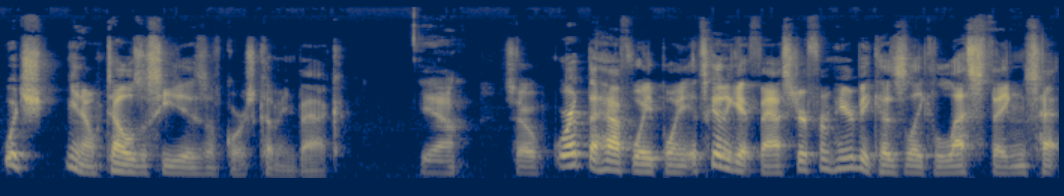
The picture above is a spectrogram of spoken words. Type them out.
which you know tells us he is, of course, coming back. Yeah. So we're at the halfway point. It's going to get faster from here because like less things. Ha-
